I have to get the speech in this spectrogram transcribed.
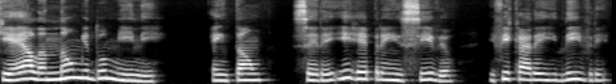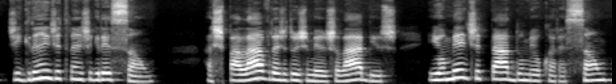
que ela não me domine. Então serei irrepreensível e ficarei livre de grande transgressão. As palavras dos meus lábios e o meditar do meu coração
